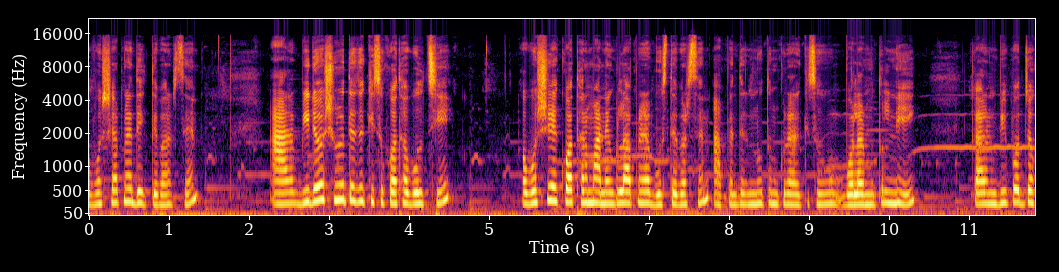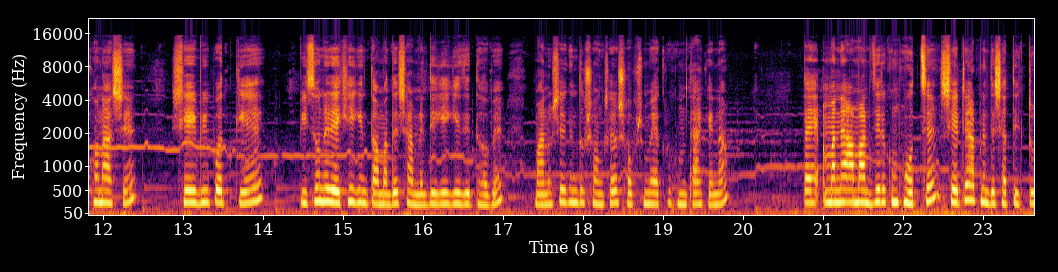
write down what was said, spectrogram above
অবশ্যই আপনারা দেখতে পারছেন। আর ভিডিও শুরুতে যে কিছু কথা বলছি অবশ্যই কথার মানেগুলো আপনারা বুঝতে পারছেন। আপনাদের নতুন করে আর কিছু বলার মতো নেই। কারণ বিপদ যখন আসে, সেই বিপদকে পিছনে রেখেই কিন্তু আমাদের সামনের দিকে এগিয়ে যেতে হবে। মানুষের কিন্তু সংসার সবসময় একরকম থাকে না। তাই মানে আমার যেরকম হচ্ছে, সেটা আপনাদের সাথে একটু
